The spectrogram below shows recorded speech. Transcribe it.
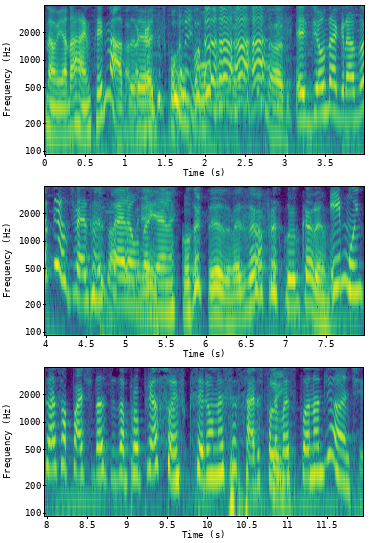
Não, e Anaheim não tem nada, né? Anaheim tem Desculpa. porra nenhuma, né? Não tem nada. É de onde, graças a Deus, tivesse um esferão Exatamente, daquele. Com certeza, mas isso é uma frescura do caramba. E muito essa parte das desapropriações que seriam necessárias Sim. levar esse plano adiante.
